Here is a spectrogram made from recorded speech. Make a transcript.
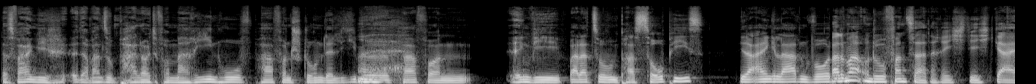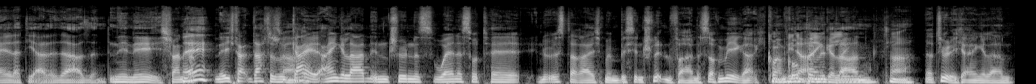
das war irgendwie, da waren so ein paar Leute vom Marienhof, paar von Sturm der Liebe, paar von, irgendwie war das so ein paar Soapies, die da eingeladen wurden. Warte mal, und du fandst das richtig geil, dass die alle da sind. Nee, nee, ich fand, Nee? Das, nee, ich dachte so Schade. geil, eingeladen in ein schönes Wellness-Hotel in Österreich mit ein bisschen Schlitten fahren, das ist doch mega. Ich konnte einen wieder Kumpel eingeladen, mitbringen. klar. Natürlich eingeladen.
